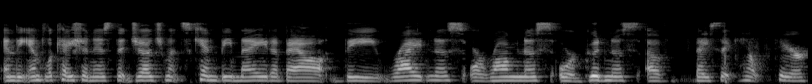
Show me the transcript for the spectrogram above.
And the implication is that judgments can be made about the rightness or wrongness or goodness of basic healthcare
